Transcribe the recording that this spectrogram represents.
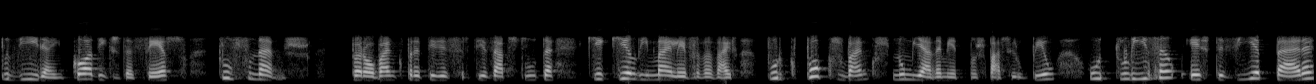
pedirem códigos de acesso, telefonamos para o banco para ter a certeza absoluta que aquele e-mail é verdadeiro, porque poucos bancos, nomeadamente no espaço europeu, utilizam esta via para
